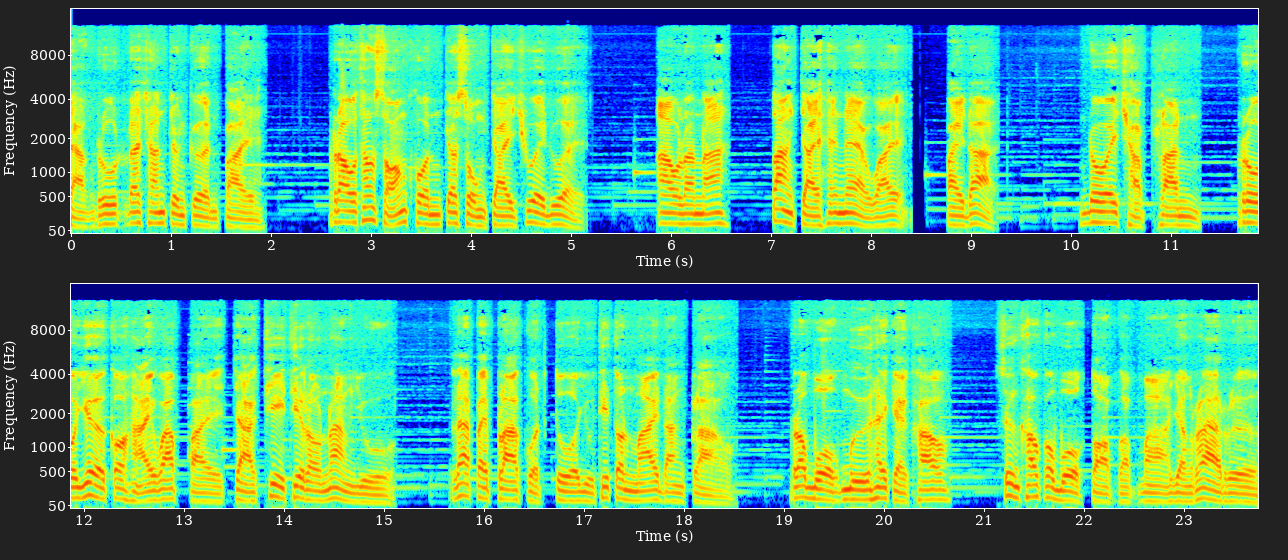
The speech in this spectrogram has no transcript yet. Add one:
จากรูทและฉันจนเกินไป เราทั้งสองคนจะส่งใจช่วยด้วย เอาละนะ ตั้งใจให้แน่ไว้ ไปได้ โดยฉับพลัน โรเยอร์ก็หายวับไปจากที่ที่เรานั่งอยู่ และไปปรากฏตัวอยู่ที่ต้นไม้ดังกล่าว เราโบกมือให้แก่เขา ซึ่งเขาก็โบกตอบกลับมาอย่างร่าเริง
